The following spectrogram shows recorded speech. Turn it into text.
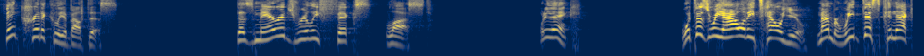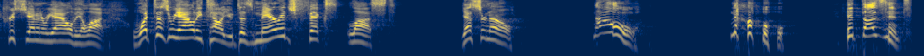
Think critically about this. Does marriage really fix lust? What do you think? What does reality tell you? Remember, we disconnect Christianity and reality a lot. What does reality tell you? Does marriage fix lust? Yes or no? No. No. It doesn't.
